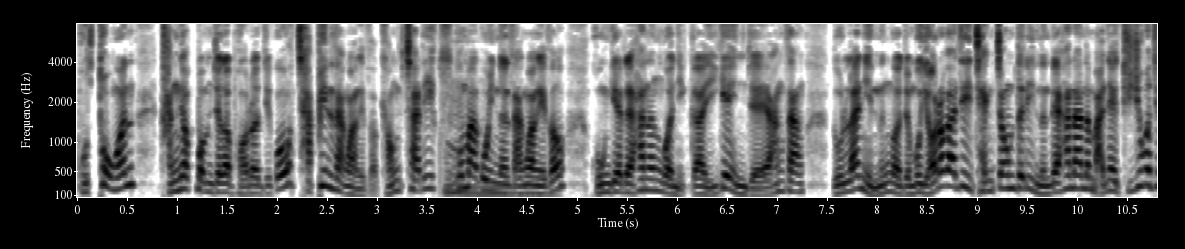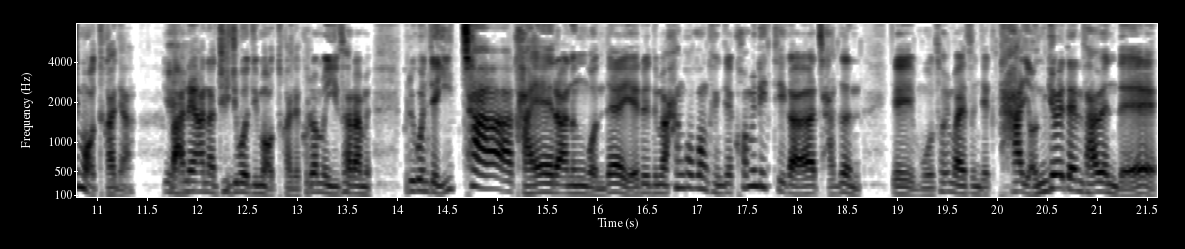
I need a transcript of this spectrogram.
보통은 강력 범죄가 벌어지고 잡힌 상황에서 경찰이 구금하고 음. 있는 상황에서 공개를 하는 거니까 이게 이제 항상 논란이 있는 거죠. 뭐 여러 가지 쟁점들이 있는데 하나는 만약에 뒤집어지면 어떡하냐. 예. 만에 하나 뒤집어지면 어떡하냐. 그러면 이 사람의 그리고 이제 2차 가해라는 건데 예를 들면 한국은 굉장히 커뮤니티가 작은 이제 뭐 소위 말해서 이제 다 연결된 사회인데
